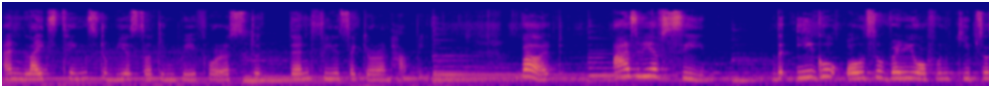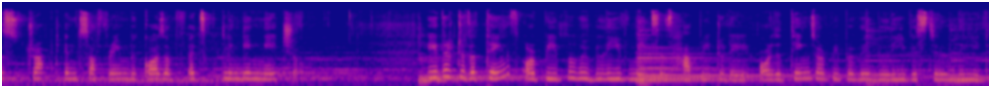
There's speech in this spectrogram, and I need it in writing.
and likes things to be a certain way for us to then feel secure and happy. But as we have seen, the ego also very often keeps us trapped in suffering because of its clinging nature. Either to the things or people we believe makes us happy today, or the things or people we believe we still need,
